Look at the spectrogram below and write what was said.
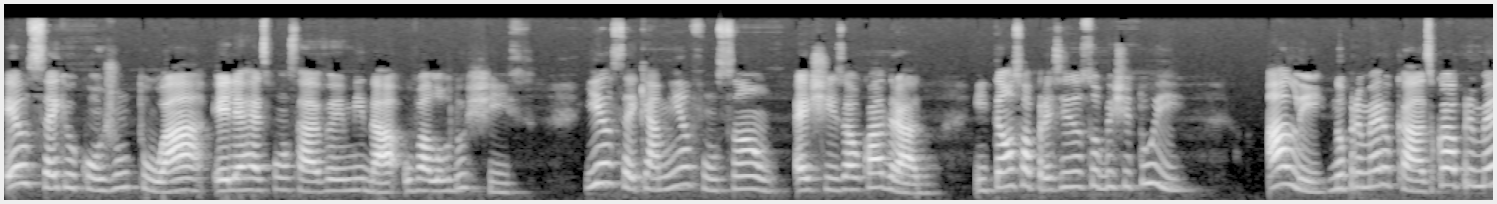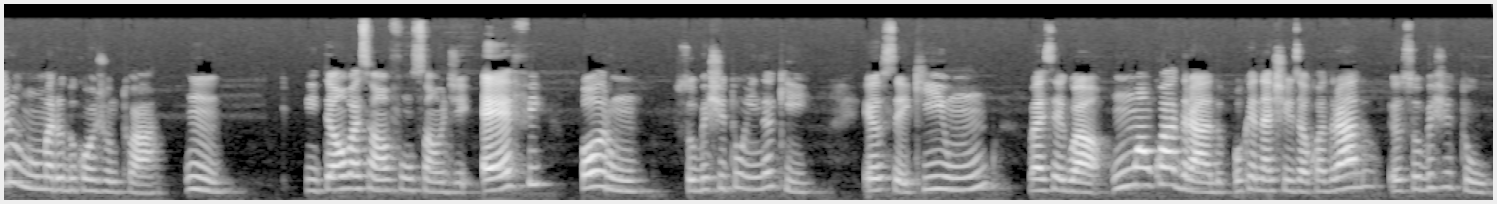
Eu sei que o conjunto A ele é responsável em me dar o valor do x. E eu sei que a minha função é x ao quadrado. Então, eu só preciso substituir. Ali, no primeiro caso, qual é o primeiro número do conjunto A? 1. Então, vai ser uma função de f por 1, substituindo aqui. Eu sei que 1 vai ser igual a 1 ao quadrado, porque na x ao quadrado eu substituo,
